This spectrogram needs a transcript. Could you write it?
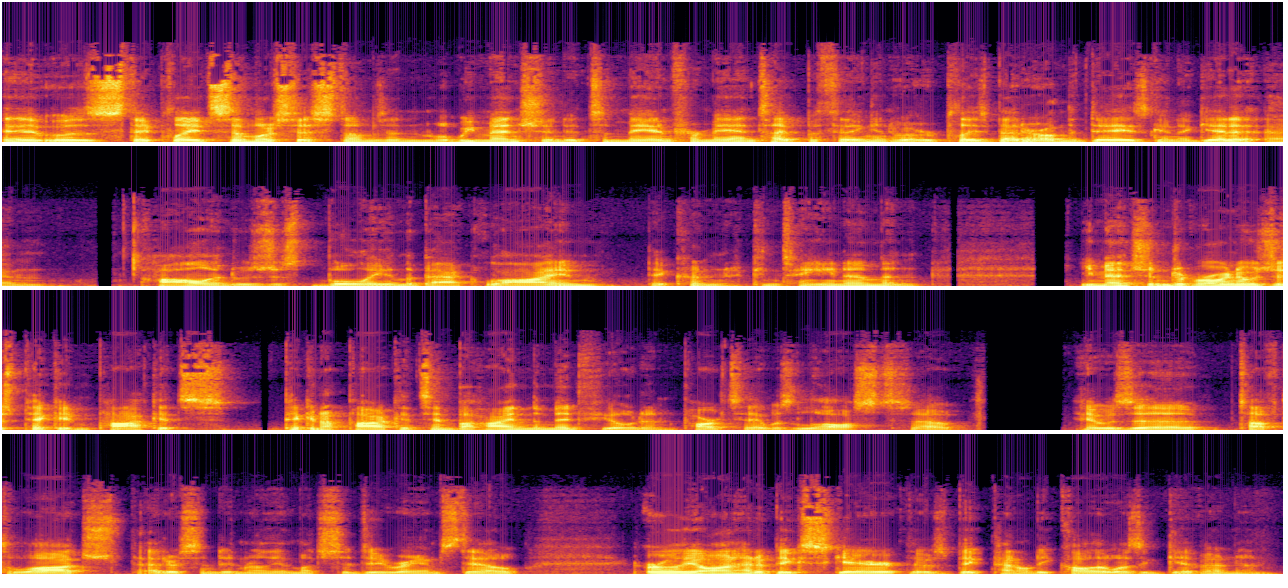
it was they played similar systems, and what we mentioned, it's a man for man type of thing, and whoever plays better on the day is going to get it. And Haaland was just bullying the back line; they couldn't contain him. And you mentioned De Bruyne was just picking pockets, picking up pockets in behind the midfield, and Partey was lost. So it was uh, tough to watch. Ederson didn't really have much to do. Ramsdale early on had a big scare. There was a big penalty call that wasn't given, and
